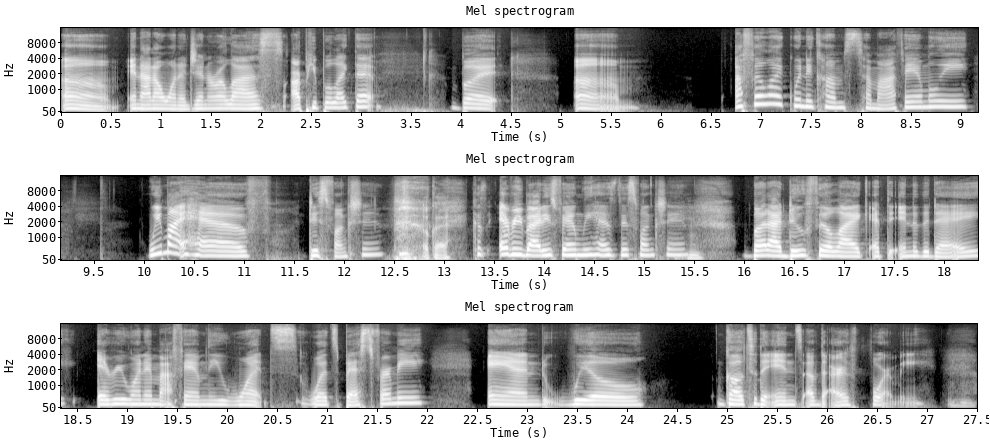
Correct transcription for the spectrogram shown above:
Um, and I don't want to generalize our people like that. But um I feel like when it comes to my family, we might have dysfunction Okay. because everybody's family has dysfunction. Mhm. But I do feel like at the end of the day, everyone in my family wants what's best for me and will go to the ends of the earth for me. Mhm.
